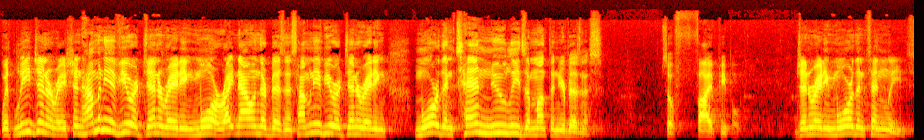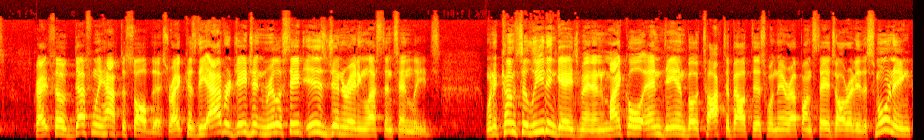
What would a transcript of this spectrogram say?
With lead generation, how many of you are generating more right now in their business? How many of you are generating more than 10 new leads a month in your business? So five people. Generating more than 10 leads right? So definitely have to solve this, right? Because the average agent in real estate is generating less than 10 leads. When it comes to lead engagement, and Michael and Dan both talked about this when they were up on stage already this morning,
